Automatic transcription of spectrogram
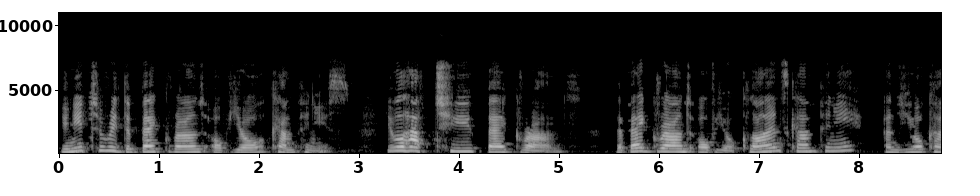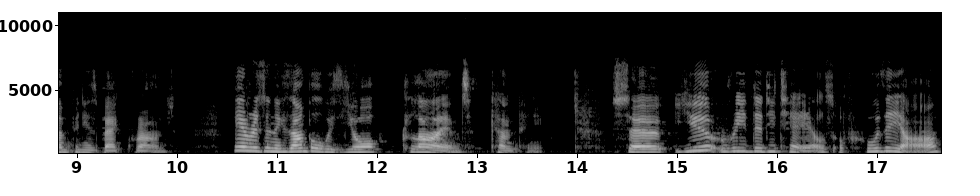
you need to read the background of your companies. You will have two backgrounds, the background of your client's company and your company's background. Here is an example with your client company. So you read the details of who they are,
